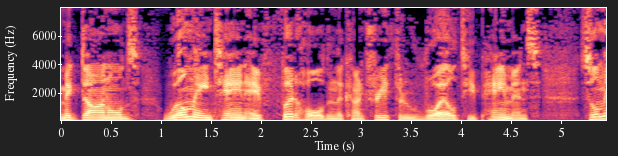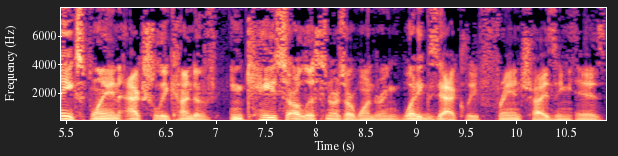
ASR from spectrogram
McDonald's will maintain a foothold in the country through royalty payments. So let me explain, actually, kind of, in case our listeners are wondering what exactly franchising is.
